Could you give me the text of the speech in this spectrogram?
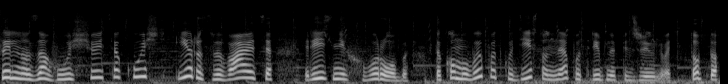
сильно загущується кущ і розвиваються різні хвороби. В такому випадку дійсно не потрібно підживлювати. Тобто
